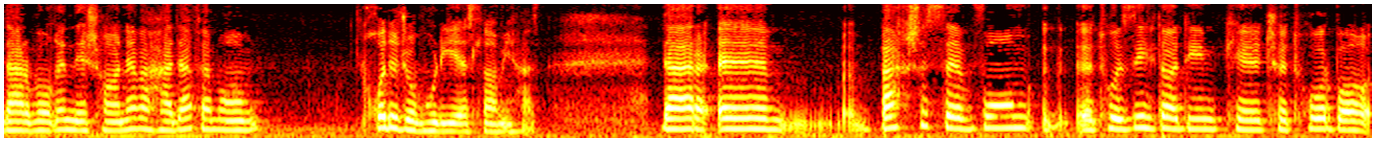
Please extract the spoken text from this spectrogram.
در واقع نشانه و هدف ما خود جمهوری اسلامی هست. در بخش سوم توضیح دادیم که چطور با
